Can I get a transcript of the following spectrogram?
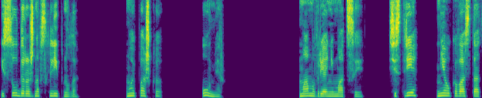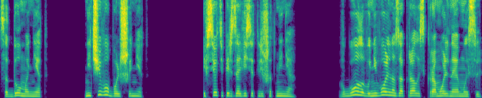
и судорожно всхлипнула. Мой Пашка умер. Мама в реанимации. Сестре не у кого остаться, дома нет. Ничего больше нет. И все теперь зависит лишь от меня. В голову невольно закралась крамольная мысль.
